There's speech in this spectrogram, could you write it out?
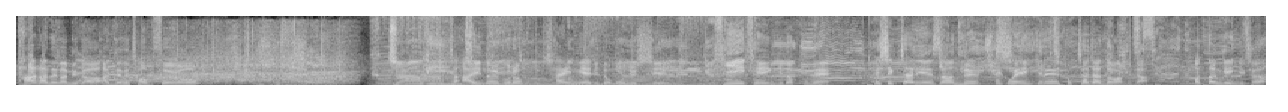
다 가능합니다. 안 되는 차 없어요. 자, 아이돌 그룹 샤이니의 리더 온유 씨. 이 개인기 덕분에 회식 자리에서 늘 최고의 인기를 독차지한다고 합니다. 어떤 개인기일까요?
